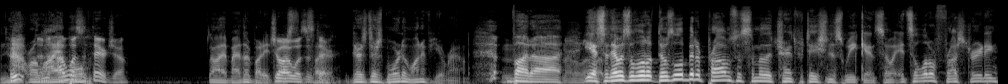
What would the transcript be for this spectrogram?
Not Who- reliable. I wasn't there, Joe. Oh, my other buddy. Joe, wasn't so there. Mm, There's there's more than one of you around, but uh, yeah. So there was a little there was a little bit of problems with some of the transportation this weekend. So it's a little frustrating.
